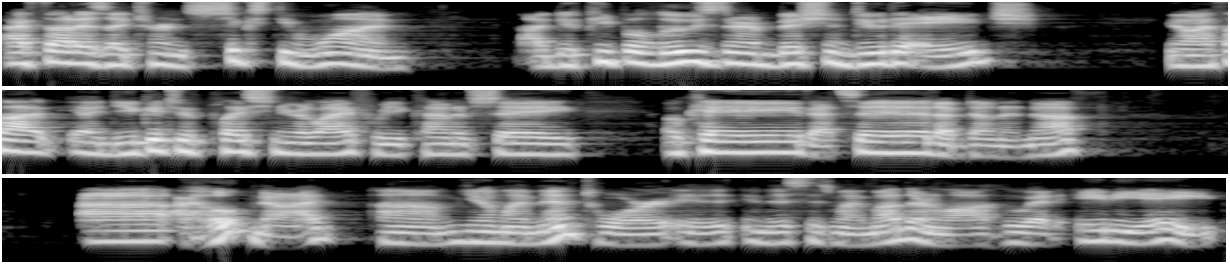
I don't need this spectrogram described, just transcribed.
I thought as I turned 61, uh, do people lose their ambition due to age? You know, I thought, do you get to a place in your life where you kind of say, okay, that's it, I've done enough? Uh, I hope not. Um, you know, my mentor, is, and this is my mother in law, who at 88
